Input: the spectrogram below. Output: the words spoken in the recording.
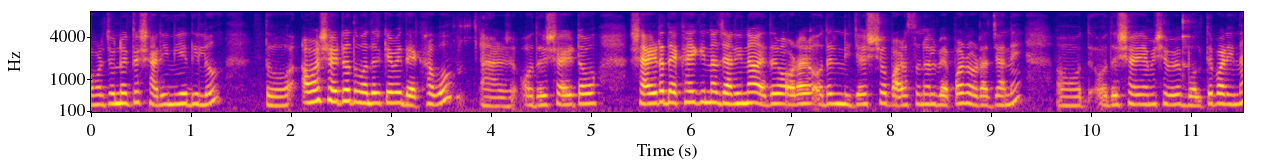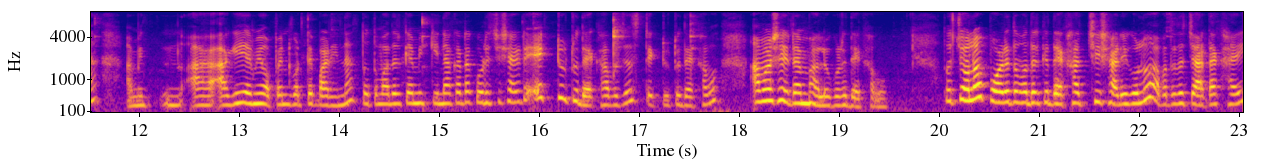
আমার জন্য একটা শাড়ি নিয়ে দিল। তো আমার শাড়িটা তোমাদেরকে আমি দেখাবো। আর ওদের শাড়িটাও, শাড়িটা দেখায় কি না জানি না। এদের ওরা, ওদের নিজস্ব পার্সোনাল ব্যাপার, ওরা জানে। ওদের শাড়ি আমি সেভাবে বলতে পারি না। আমি আগেই আমি ওপেন করতে পারি না। তো তোমাদেরকে আমি কেনাকাটা করেছি শাড়িটা। একটু একটু দেখাবো জাস্ট একটু একটু দেখাবো। আমার শাড়িটা আমি ভালো করে দেখাবো। তো চলো পরে তোমাদেরকে দেখাচ্ছি শাড়িগুলো। আপাতত চাটা খাই।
